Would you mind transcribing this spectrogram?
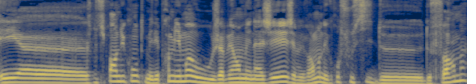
Et euh, je me suis pas rendu compte, mais les premiers mois où j'avais emménagé, j'avais vraiment des gros soucis de, de forme.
